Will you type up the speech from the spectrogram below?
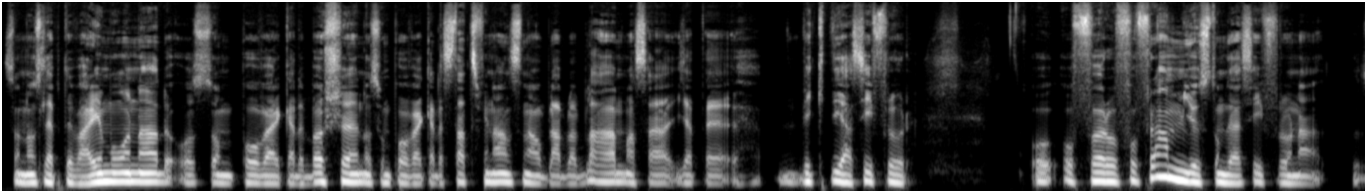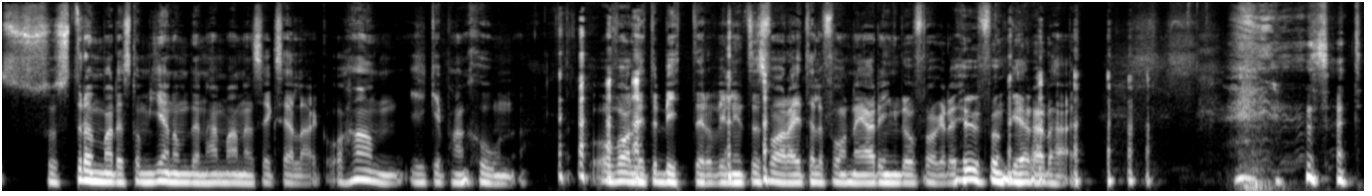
som de släppte varje månad och som påverkade börsen och som påverkade statsfinanserna och bla bla bla, massa jätteviktiga siffror. Och, och för att få fram just de där siffrorna så strömmades de genom den här mannens Excel-ark och han gick i pension och var lite bitter och ville inte svara i telefon när jag ringde och frågade hur fungerar det här? så att,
